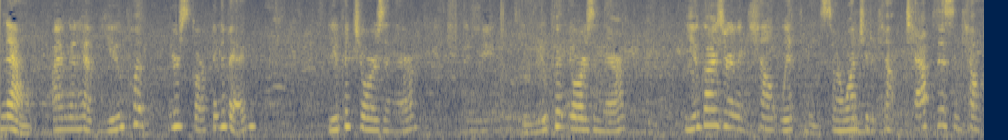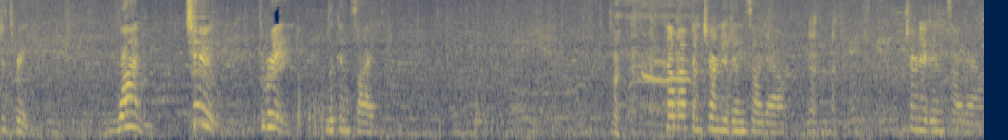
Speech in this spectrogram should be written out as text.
Now, I'm going to have you put your scarf in the bag. You put yours in there. You put yours in there. You guys are going to count with me. So I want you to count. Tap this and count to three. One, two, three. Look inside. Come up and turn it inside out. Turn it inside out.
